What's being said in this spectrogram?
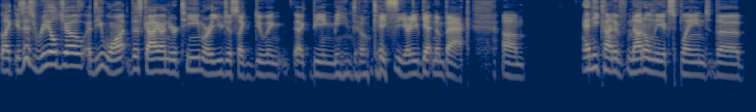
like is this real, Joe? Do you want this guy on your team, or are you just like doing like being mean to OKC? Are you getting him back? Um, and he kind of not only explained the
